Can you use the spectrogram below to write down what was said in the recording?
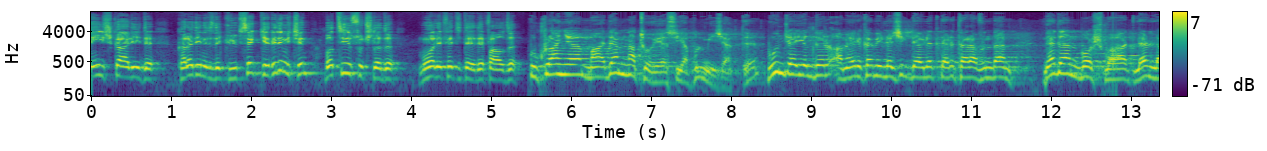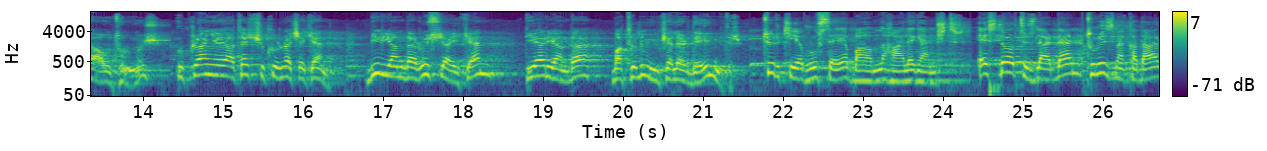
Ukrayna'yı işgaliydi. Karadeniz'deki yüksek gerilim için Batı'yı suçladı. Muhalefeti de hedef aldı. Ukrayna madem NATO üyesi yapılmayacaktı, bunca yıldır Amerika Birleşik Devletleri tarafından neden boş vaatlerle avutulmuş, Ukrayna'yı ateş çukuruna çeken bir yanda Rusya iken diğer yanda batılı ülkeler değil midir? Türkiye Rusya'ya bağımlı hale gelmiştir. S-400'lerden turizme kadar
